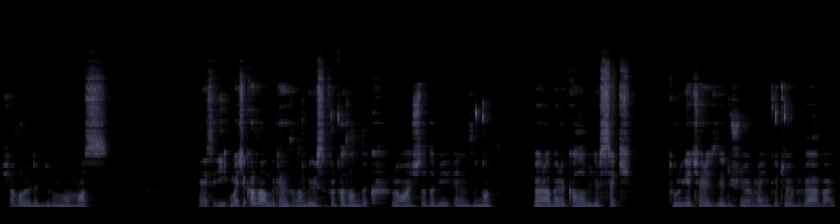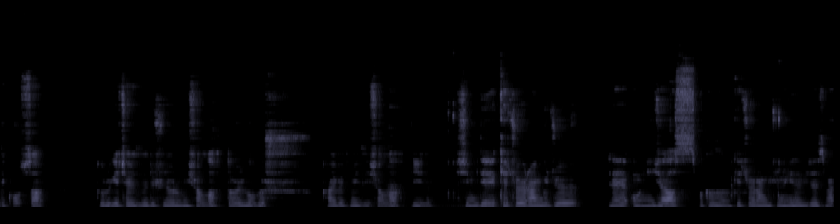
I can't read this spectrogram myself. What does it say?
İnşallah öyle bir durum olmaz. Neyse ilk maçı kazandık en azından. 1-0 kazandık. Rövanşta da bir en azından berabere kalabilirsek turu geçeriz diye düşünüyorum. En kötü bir beraberlik olsa turu geçeriz diye düşünüyorum. İnşallah da öyle olur. Kaybetmeyiz inşallah diyelim. Şimdi Keçiören gücüyle oynayacağız. Bakalım Keçiören gücünü yenebileceğiz mi?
